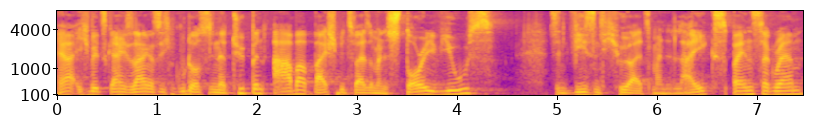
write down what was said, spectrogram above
Ja, ich will jetzt gar nicht sagen, dass ich ein gut aussehender Typ bin, aber beispielsweise meine Story-Views sind wesentlich höher als meine Likes bei Instagram.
